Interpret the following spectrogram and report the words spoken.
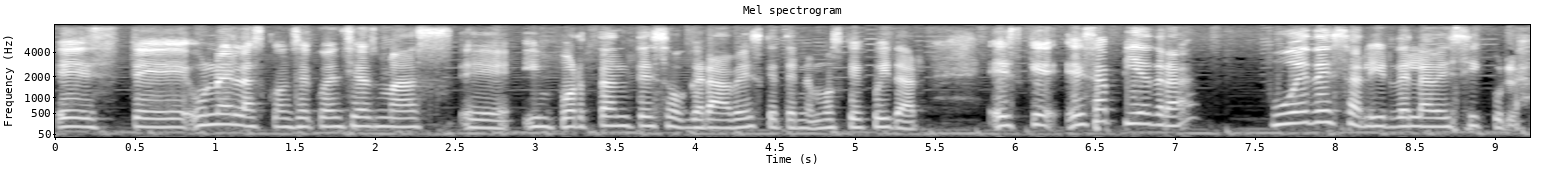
este, una de las consecuencias más eh, importantes o graves que tenemos que cuidar es que esa piedra puede salir de la vesícula.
